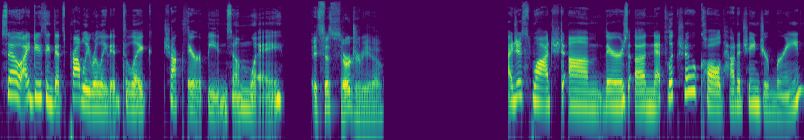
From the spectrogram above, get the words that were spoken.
So I do think that's probably related to like shock therapy in some way. It says surgery, though. I just watched um there's a Netflix show called How to Change Your Brain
